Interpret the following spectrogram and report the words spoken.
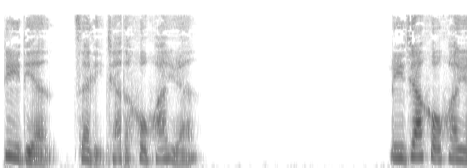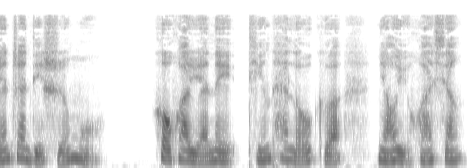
地点在李家的后花园。李家后花园占地十亩，后花园内亭台楼阁，鸟语花香，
